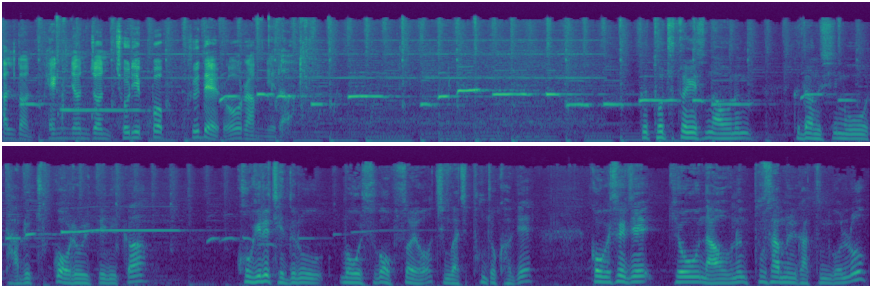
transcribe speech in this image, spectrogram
팔던 100년 전 조리법 그대로랍니다. 그 도축장에서 나오는 그 당시 뭐 다들 춥고 어려울 때니까 고기를 제대로 먹을 수가 없어요. 지금같이 풍족하게. 거기서 이제 겨우 나오는 부산물 같은 걸로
